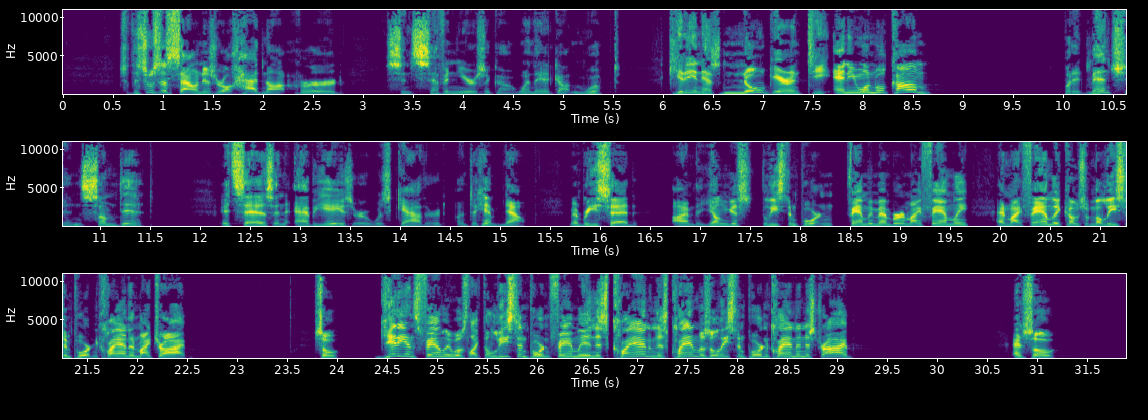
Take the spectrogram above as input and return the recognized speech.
So this was a sound Israel had not heard since seven years ago when they had gotten whooped. Gideon has no guarantee anyone will come. But it mentions some did. It says, and Abiezer was gathered unto him. Now, remember he said, I'm the youngest, least important family member in my family, and my family comes from the least important clan in my tribe. So Gideon's family was like the least important family in his clan, and his clan was the least important clan in his tribe. And so,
